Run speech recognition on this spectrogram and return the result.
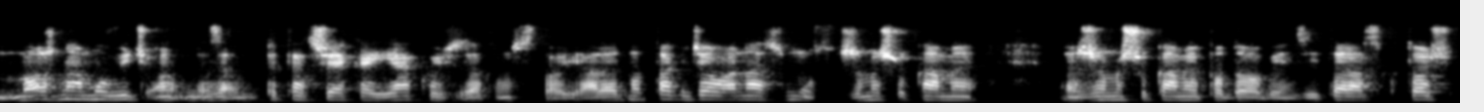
można mówić, pytać się, jaka jakość za tym stoi, ale no tak działa nasz mózg, że my szukamy, że my szukamy podobieństw. I teraz ktoś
